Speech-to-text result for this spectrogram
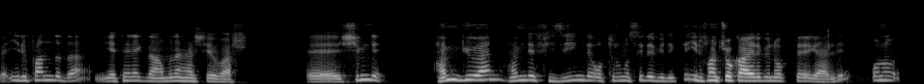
ve İrfan'da da yetenek namına her şey var. Ee, şimdi hem güven hem de fiziğin de oturmasıyla birlikte İrfan çok ayrı bir noktaya geldi. Onu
